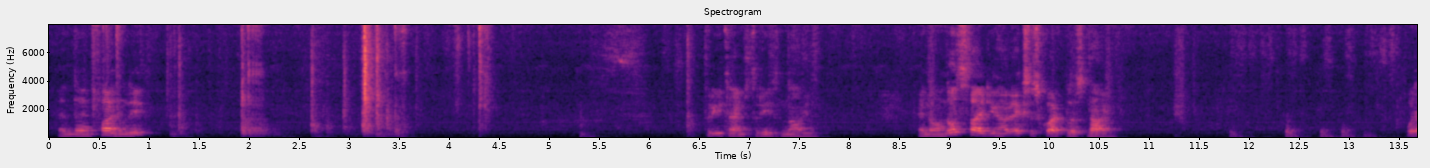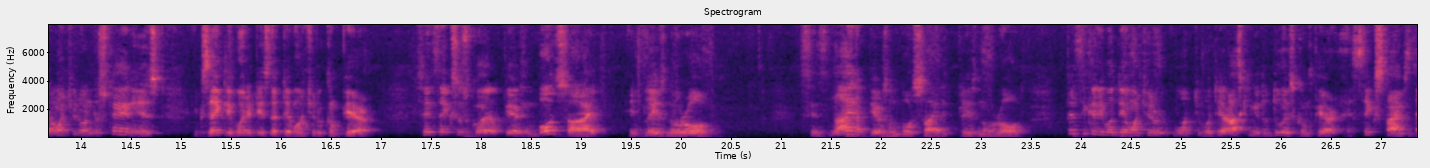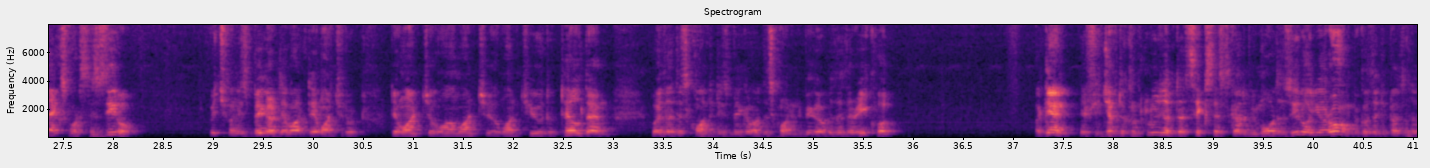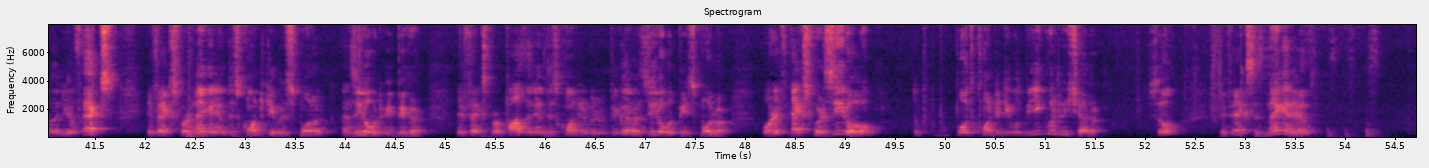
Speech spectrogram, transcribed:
and then finally 3 times 3 is 9. And on that side you have x squared plus 9. What I want you to understand is exactly what it is that they want you to compare. Since x squared appears in both sides, it plays no role. Since 9 appears on both sides, it plays no role. Basically what they want you to, what, what they're asking you to do is compare 6 times x versus 0. Which one is bigger? They want they want you to they want you want you want you to tell them whether this quantity is bigger or this quantity is bigger, whether they're equal. Again, if you jump to conclusion that 6 has got to be more than 0, you're wrong because it depends on the value of x. If x were negative, this quantity will be smaller and 0 would be bigger. If x were positive, this quantity will be bigger and 0 would be smaller. Or if x were 0, the, both quantity will be equal to each other. So, if x is negative,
